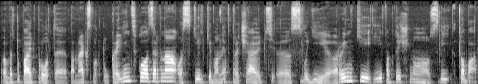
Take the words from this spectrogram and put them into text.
виступають проти там експорту українського зерна, оскільки вони втрачають е, свої ринки і фактично свій товар.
